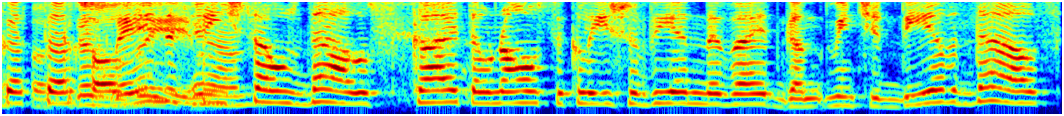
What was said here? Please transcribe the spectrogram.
ka tas gan mēnesīņš savus dēlus skaita un auseklīša vien neveid, gan viņš ir dieva dēls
